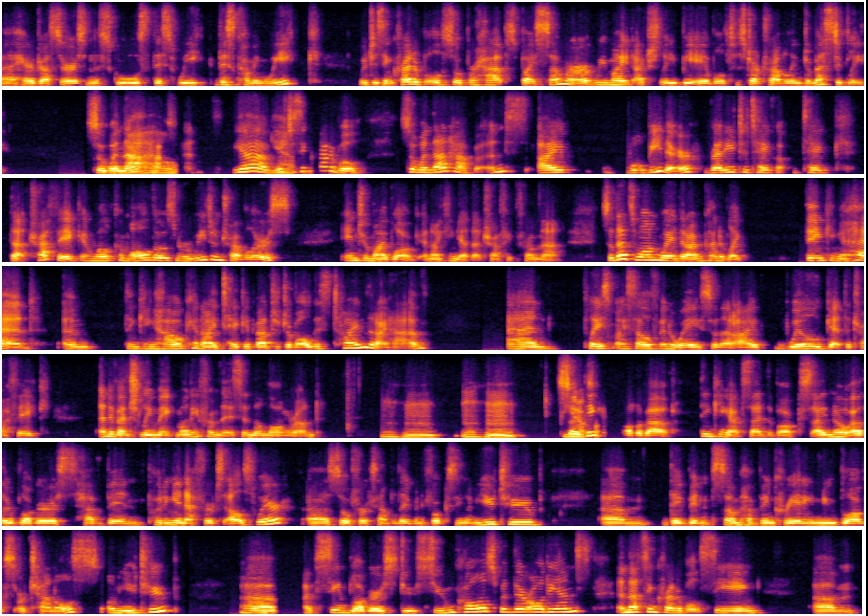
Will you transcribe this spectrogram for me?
uh, hairdressers in the schools this week this coming week which is incredible. So perhaps by summer, we might actually be able to start traveling domestically. So when oh, wow. that happens, yeah, yeah, which is incredible. So when that happens, I will be there ready to take take that traffic and welcome all those Norwegian travelers into my blog and I can get that traffic from that. So that's one way that I'm kind of like thinking ahead and thinking how can I take advantage of all this time that I have and place myself in a way so that I will get the traffic and eventually make money from this in the long run. Mhm. Mhm. So I think it's all about thinking outside the box. I know other bloggers have been putting in efforts elsewhere. Uh, so, for example, they've been focusing on YouTube. Um, they've been some have been creating new blogs or channels on YouTube. Mm-hmm. Uh, I've seen bloggers do Zoom calls with their audience, and that's incredible. Seeing um,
